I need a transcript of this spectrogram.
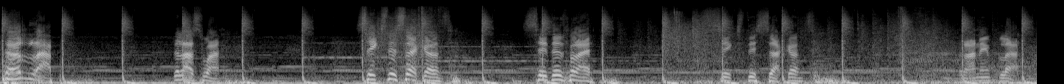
Third lap. The last one. 60 seconds. Seated flat. 60 seconds. Running flat.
